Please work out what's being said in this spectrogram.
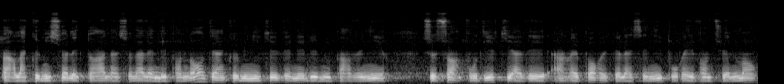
par la Commission électorale nationale indépendante et un communiqué venait de nous parvenir ce soir pour dire qu'il y avait un report et que la CENI pourrait éventuellement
